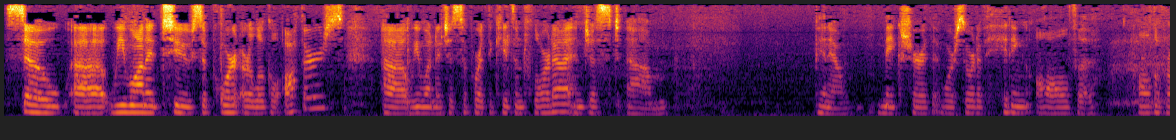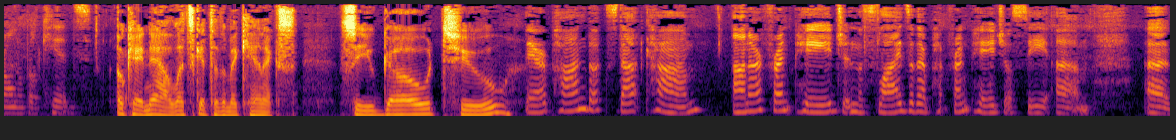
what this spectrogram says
So uh, we wanted to support our local authors. Uh, we wanted to support the kids in Florida and just, um, you know, make sure that we're sort of hitting all the all the vulnerable kids. Okay, now let's get to the mechanics. So you go to bearpondbooks.com. On our front page, in the slides of their p- front page, you'll see um, a,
